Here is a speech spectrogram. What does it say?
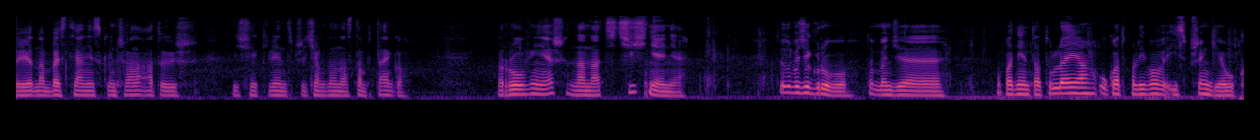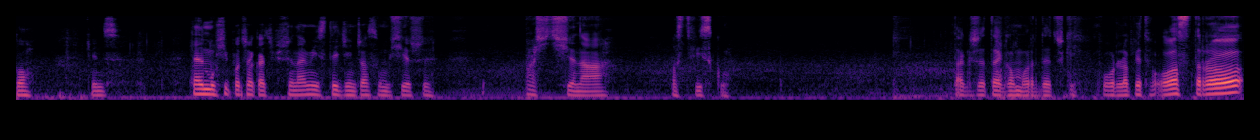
Jeszcze jedna bestia nieskończona, a to już dzisiaj klient przyciągnął następnego. Również na nadciśnienie. Tu będzie grubo. To będzie opadnięta tuleja, układ paliwowy i sprzęgiełko. Więc ten musi poczekać przynajmniej z tydzień czasu. Musi jeszcze paść się na pastwisku. Także tego mordeczki. Po urlopie to ostro,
